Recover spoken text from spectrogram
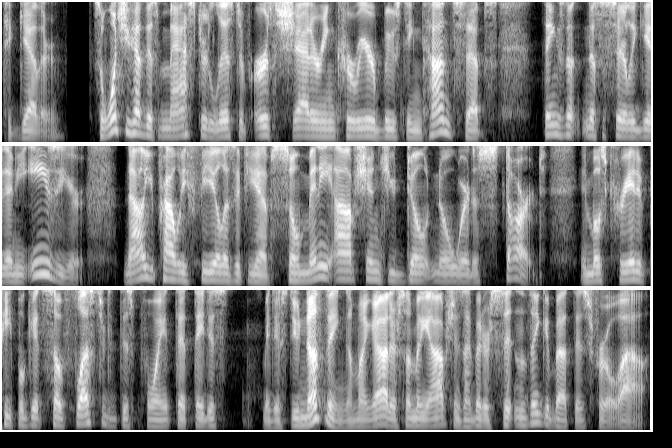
together. So once you have this master list of earth shattering, career boosting concepts, things don't necessarily get any easier. Now you probably feel as if you have so many options you don't know where to start. And most creative people get so flustered at this point that they just they just do nothing. Oh my god, there's so many options. I better sit and think about this for a while.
